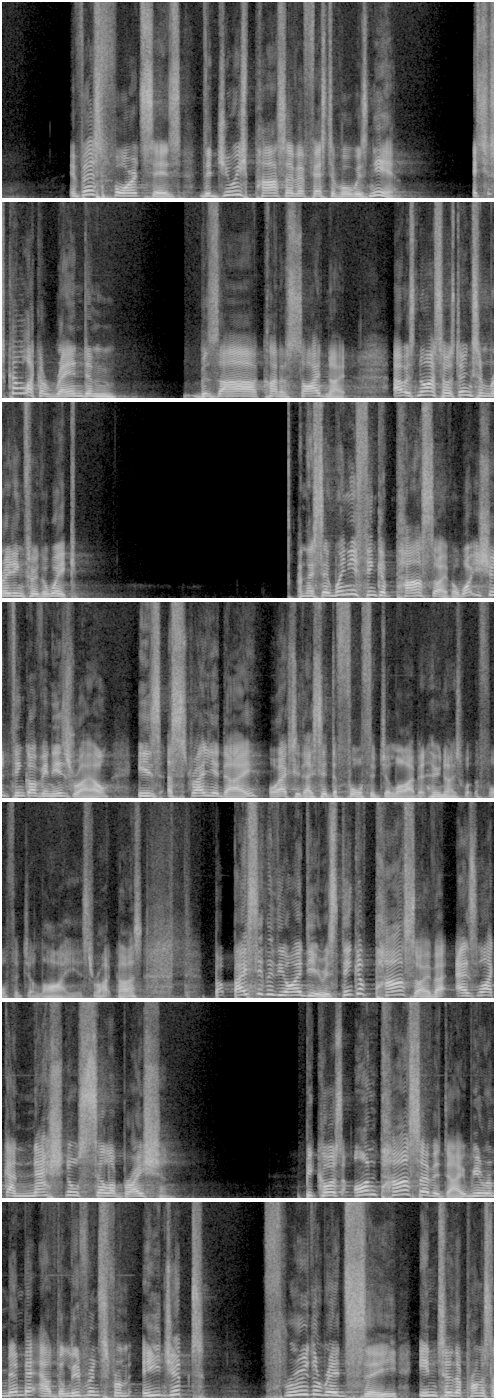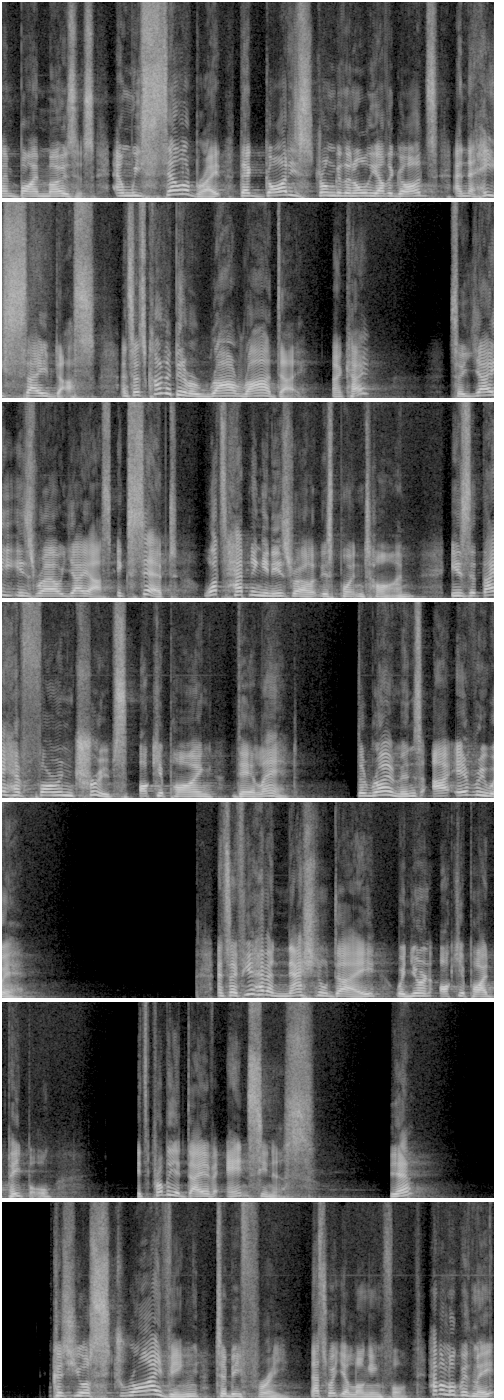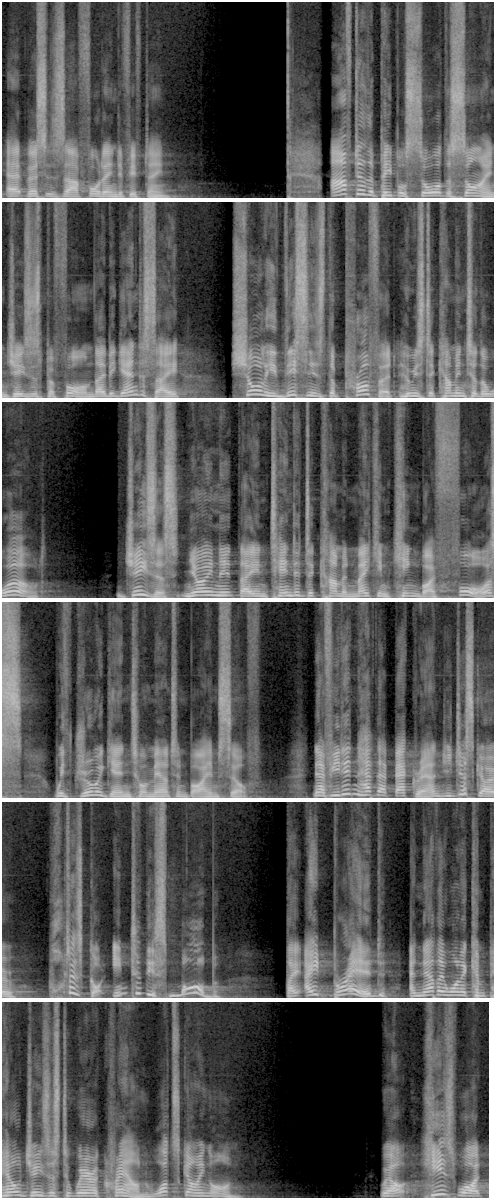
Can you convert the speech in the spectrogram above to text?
In verse 4, it says, The Jewish Passover festival was near. It's just kind of like a random, bizarre kind of side note. Uh, it was nice. I was doing some reading through the week. And they said, when you think of Passover, what you should think of in Israel is Australia Day, or actually they said the 4th of July, but who knows what the 4th of July is, right, guys? But basically, the idea is think of Passover as like a national celebration. Because on Passover Day, we remember our deliverance from Egypt through the Red Sea into the promised land by Moses. And we celebrate that God is stronger than all the other gods and that he saved us. And so it's kind of a bit of a rah rah day. Okay? So, yay, Israel, yay, us. Except what's happening in Israel at this point in time is that they have foreign troops occupying their land. The Romans are everywhere. And so, if you have a national day when you're an occupied people, it's probably a day of antsiness. Yeah? Because you're striving to be free. That's what you're longing for. Have a look with me at verses uh, 14 to 15. After the people saw the sign Jesus performed, they began to say, Surely this is the prophet who is to come into the world. Jesus, knowing that they intended to come and make him king by force, withdrew again to a mountain by himself. Now, if you didn't have that background, you'd just go, What has got into this mob? They ate bread and now they want to compel Jesus to wear a crown. What's going on? Well, here's what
